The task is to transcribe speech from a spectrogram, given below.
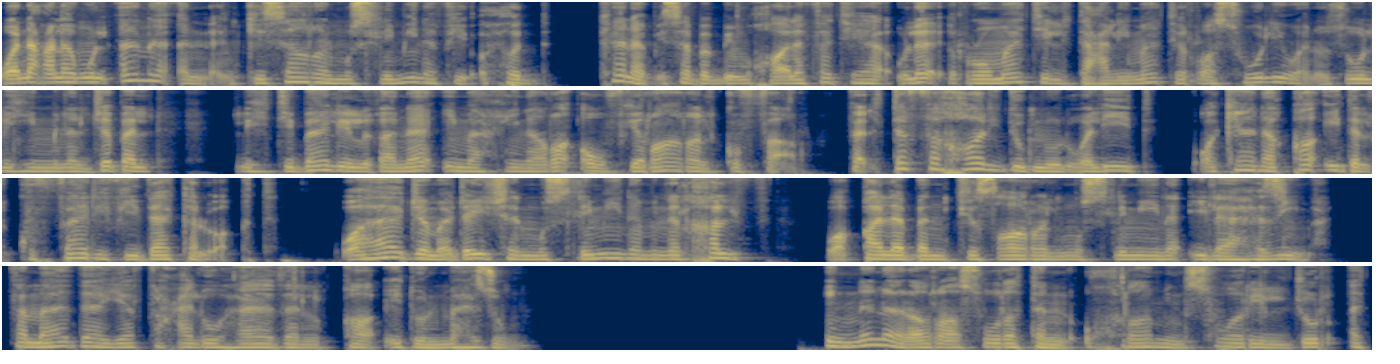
ونعلم الآن أن انكسار المسلمين في أحد كان بسبب مخالفة هؤلاء الرماة لتعليمات الرسول ونزولهم من الجبل لاهتبال الغنائم حين رأوا فرار الكفار. فالتف خالد بن الوليد وكان قائد الكفار في ذاك الوقت. وهاجم جيش المسلمين من الخلف وقلب انتصار المسلمين إلى هزيمة. فماذا يفعل هذا القائد المهزوم؟ إننا نرى صورة أخرى من صور الجرأة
